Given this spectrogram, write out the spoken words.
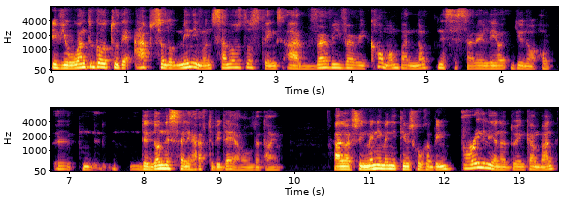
if you want to go to the absolute minimum, some of those things are very, very common, but not necessarily, you know, uh, they don't necessarily have to be there all the time. And I've seen many, many teams who have been brilliant at doing Kanban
